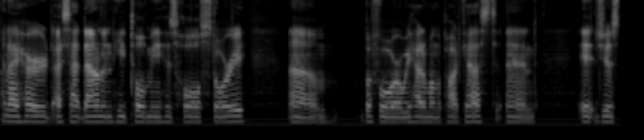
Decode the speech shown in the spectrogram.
And I heard, I sat down and he told me his whole story um, before we had him on the podcast. And it just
